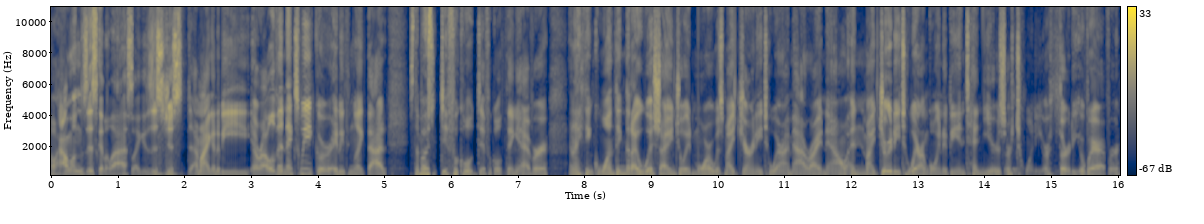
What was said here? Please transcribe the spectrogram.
oh, how long is this going to last? Like, is this mm-hmm. just, am I going to be irrelevant next week or anything like that? It's the most difficult, difficult thing ever. And I think one thing that I wish I enjoyed more was my journey to where I'm at right now and my journey to where I'm going to be in 10 years or 20 or 30 or wherever.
